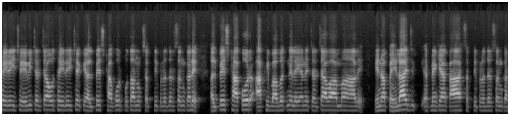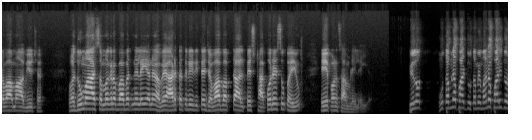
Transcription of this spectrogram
થઈ રહી છે, એવી ચર્ચાઓ થઈ રહી છે કે અલ્પેશ ઠાકોર પોતાનું શક્તિ પ્રદર્શન કરે. અલ્પેશ ઠાકોર આખી બાબતને લઈ અને ચર્ચાવામાં આવે. એના પહેલાં જ ક્યાંક ક્યાંક આ શક્તિ પ્રદર્શન કરવામાં આવ્યું છે. વધુમાં આ સમગ્ર બાબતને લઈ અને હવે આડકતરી રીતે જવાબ આપતા અલ્પેશ ઠાકોરે શું કહ્યું એ પણ સાંભળી લઈએ. પેલો હું તમને પાડી દઉં, તમે મને પાડી દો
